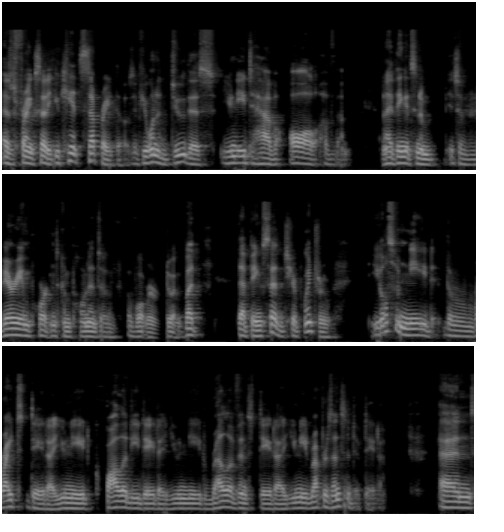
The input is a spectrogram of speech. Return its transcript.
as Frank said, you can't separate those. If you want to do this, you need to have all of them. And I think it's an it's a very important component of, of what we're doing. But that being said, to your point, Drew, you also need the right data. You need quality data. You need relevant data. You need representative data. And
